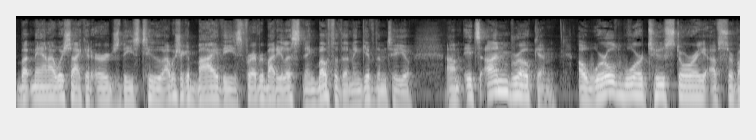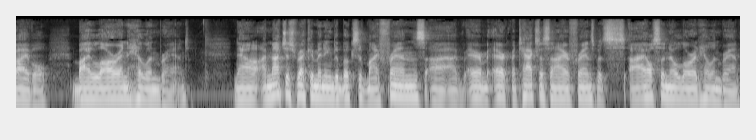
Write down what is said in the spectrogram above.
But man, I wish I could urge these two. I wish I could buy these for everybody listening, both of them, and give them to you. Um, it's Unbroken, a World War II story of survival by Laura Hillenbrand. Now, I'm not just recommending the books of my friends. Uh, Eric Metaxas and I are friends, but I also know Laura Hillenbrand.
